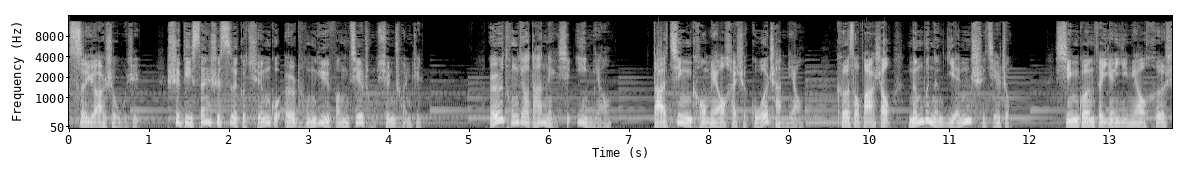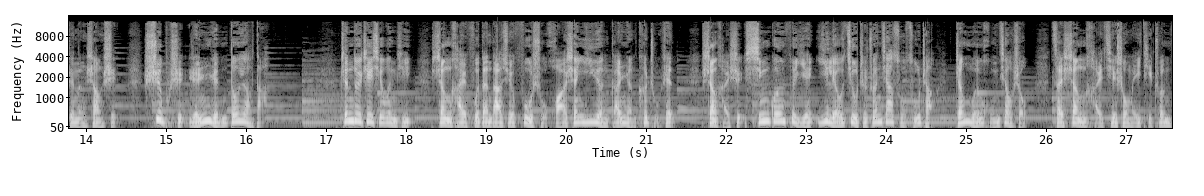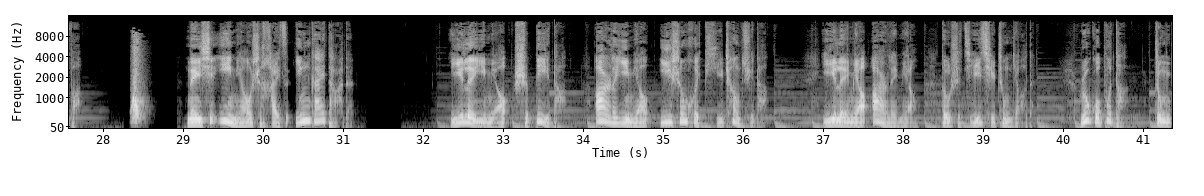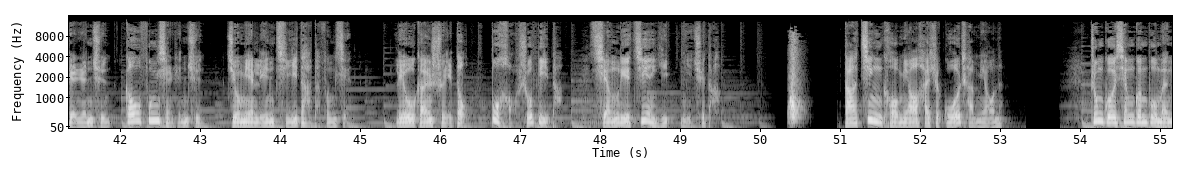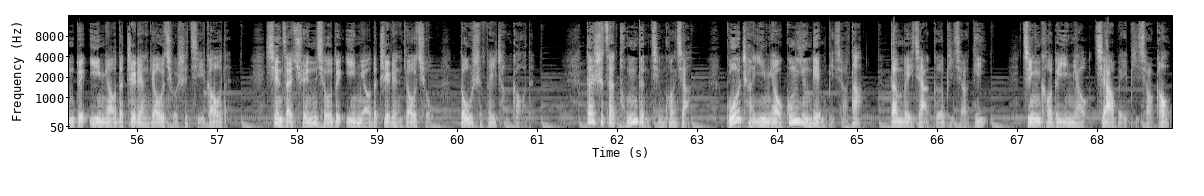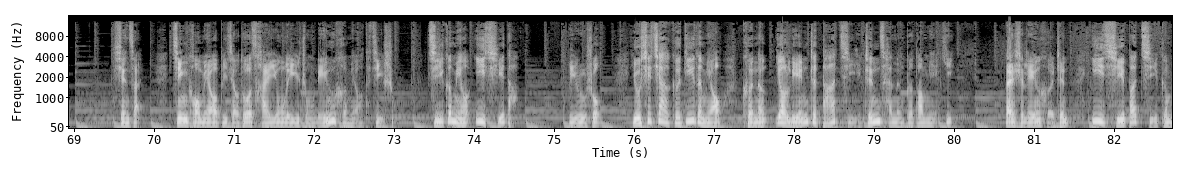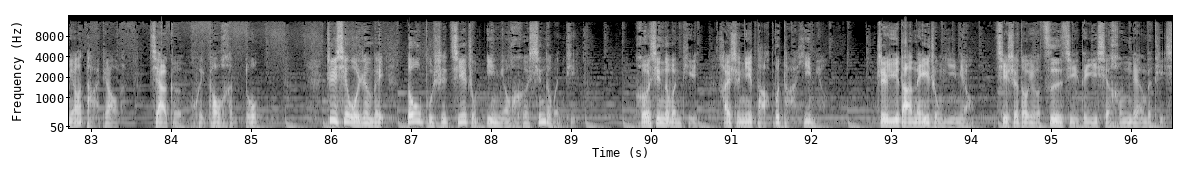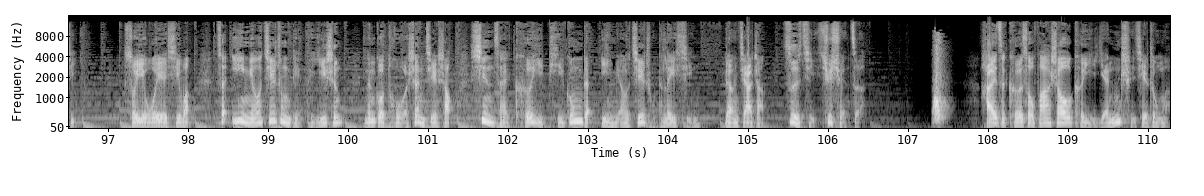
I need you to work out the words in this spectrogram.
四月二十五日是第三十四个全国儿童预防接种宣传日。儿童要打哪些疫苗？打进口苗还是国产苗？咳嗽发烧能不能延迟接种？新冠肺炎疫苗何时能上市？是不是人人都要打？针对这些问题，上海复旦大学附属华山医院感染科主任、上海市新冠肺炎医疗救治专家组组长张文宏教授在上海接受媒体专访。哪些疫苗是孩子应该打的？一类疫苗是必打，二类疫苗医生会提倡去打。一类苗、二类苗都是极其重要的，如果不打，重点人群、高风险人群就面临极大的风险。流感、水痘。不好说必打，强烈建议你去打。打进口苗还是国产苗呢？中国相关部门对疫苗的质量要求是极高的，现在全球对疫苗的质量要求都是非常高的。但是在同等情况下，国产疫苗供应链比较大，单位价格比较低；进口的疫苗价位比较高。现在进口苗比较多，采用了一种联合苗的技术，几个苗一起打，比如说。有些价格低的苗，可能要连着打几针才能得到免疫，但是联合针一起把几个苗打掉了，价格会高很多。这些我认为都不是接种疫苗核心的问题，核心的问题还是你打不打疫苗。至于打哪种疫苗，其实都有自己的一些衡量的体系，所以我也希望在疫苗接种点的医生能够妥善介绍现在可以提供的疫苗接种的类型，让家长。自己去选择。孩子咳嗽发烧可以延迟接种吗？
